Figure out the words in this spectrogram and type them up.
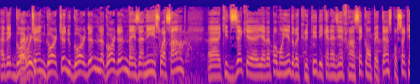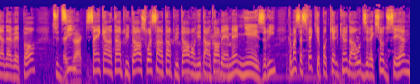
avec ben Gorton, Gorton ou Gordon, le Gordon dans les années 60. Euh, qui disait qu'il n'y avait pas moyen de recruter des Canadiens français compétents. C'est pour ça qu'il n'y en avait pas. Tu dis, 50 ans plus tard, 60 ans plus tard, on est encore dans les mêmes niaiseries. Comment ça se fait qu'il n'y a pas quelqu'un dans la haute direction du CN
